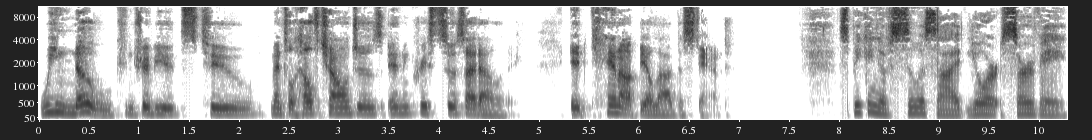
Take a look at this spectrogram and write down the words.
we know contributes to mental health challenges and increased suicidality. It cannot be allowed to stand. Speaking of suicide, your survey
